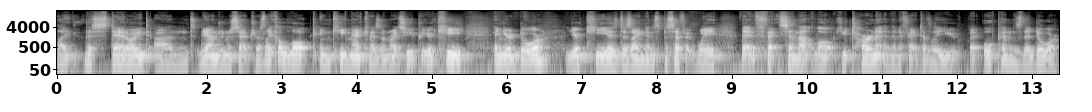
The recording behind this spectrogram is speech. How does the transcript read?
like the steroid and the androgen receptor is like a lock and key mechanism, right? So you put your key in your door, your key is designed in a specific way that it fits in that lock. You turn it, and then effectively you it opens the door,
